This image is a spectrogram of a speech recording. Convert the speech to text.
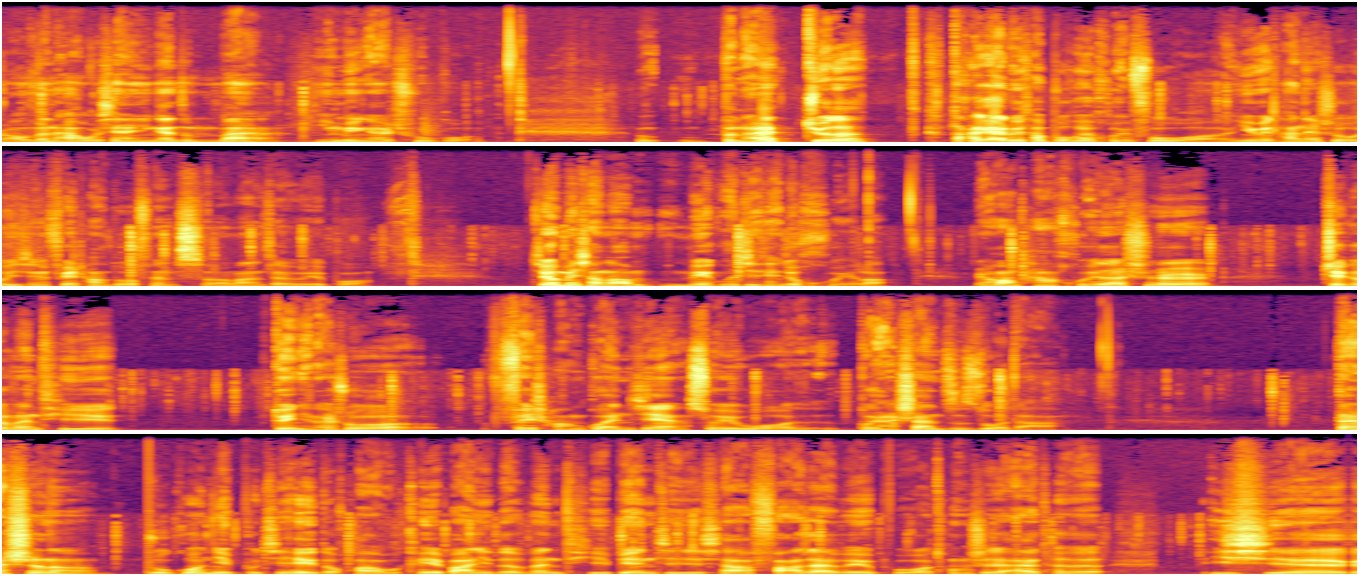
然后问他我现在应该怎么办，应不应该出国。本来觉得大概率他不会回复我，因为他那时候已经非常多粉丝了嘛，在微博。结果没想到没过几天就回了，然后他回的是这个问题对你来说非常关键，所以我不敢擅自作答。但是呢，如果你不介意的话，我可以把你的问题编辑一下发在微博，同时艾特一些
